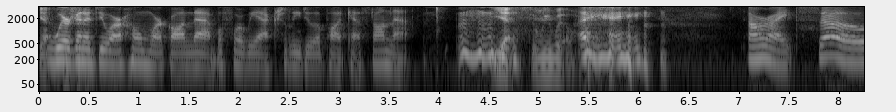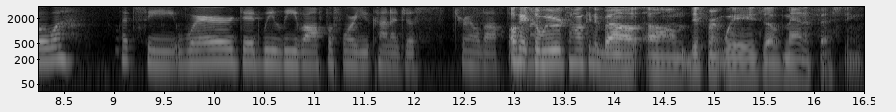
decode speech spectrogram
Yeah, we're sure. gonna do our homework on that before we actually do a podcast on that. yes, we will. Okay. All right. So let's see. Where did we leave off before you kind of just trailed off? Okay, so we were talking about um, different ways of manifesting.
